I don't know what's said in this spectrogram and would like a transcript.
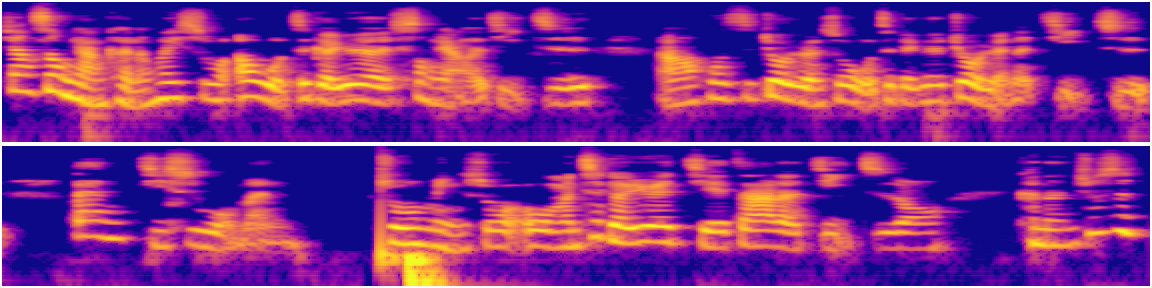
像送养可能会说，哦，我这个月送养了几只。然后或是救援说，我这个月救援了几只，但即使我们说明说我们这个月结扎了几只哦，可能就是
